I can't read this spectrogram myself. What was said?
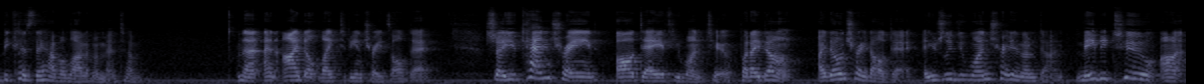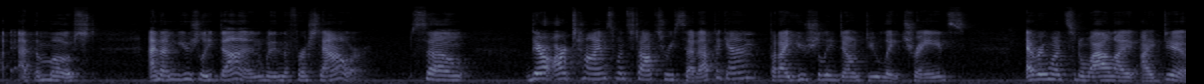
because they have a lot of momentum. That, and I don't like to be in trades all day. So you can trade all day if you want to, but I don't. I don't trade all day. I usually do one trade and I'm done. Maybe two uh, at the most, and I'm usually done within the first hour. So there are times when stocks reset up again, but I usually don't do late trades. Every once in a while I, I do,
